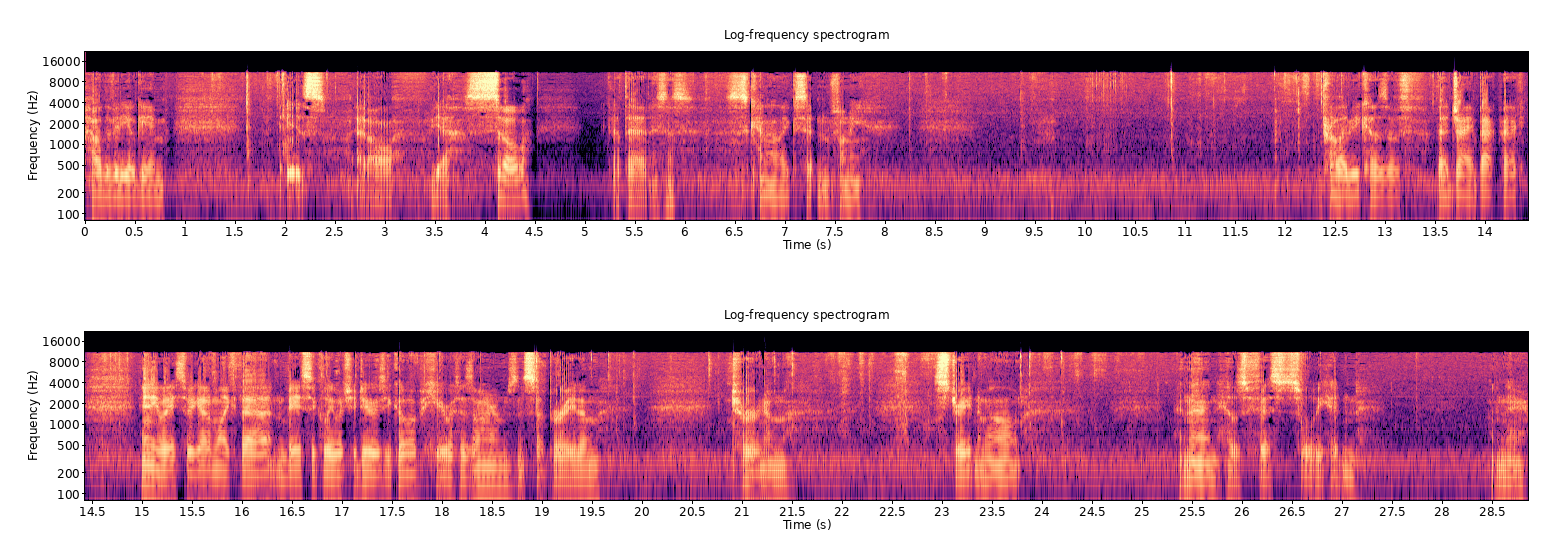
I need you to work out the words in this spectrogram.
how the video game is at all. Yeah. So got that. Is this? This is kind of like sitting funny. probably because of that giant backpack. Anyway, so we got him like that, and basically what you do is you go up here with his arms and separate them, turn them, straighten them out, and then his fists will be hidden in there.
